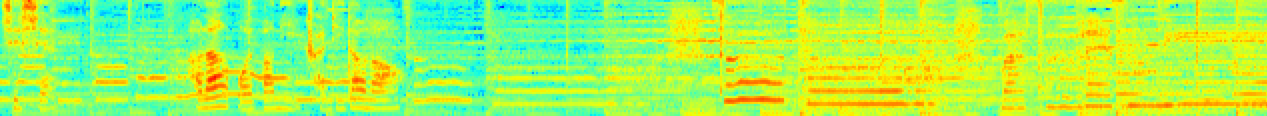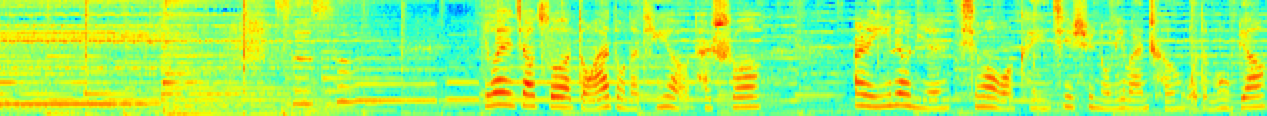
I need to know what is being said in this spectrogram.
谢谢。”好了，我帮你传递到了。一位叫做董阿董的听友他说：“二零一六年，希望我可以继续努力完成我的目标，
